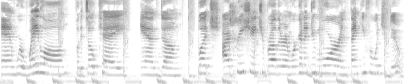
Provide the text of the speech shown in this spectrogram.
And we're way long, but it's okay. And, um, Butch, I appreciate you, brother, and we're going to do more. And thank you for what you do.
